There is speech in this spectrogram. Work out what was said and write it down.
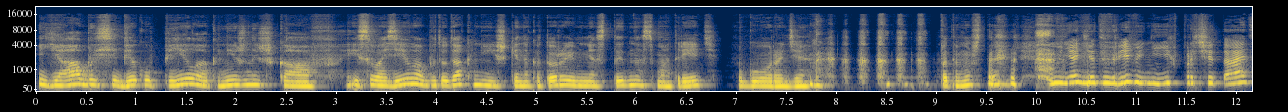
Я бы себе купила книжный шкаф и свозила бы туда книжки, на которые мне стыдно смотреть в городе. Потому что у меня нет времени их прочитать,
